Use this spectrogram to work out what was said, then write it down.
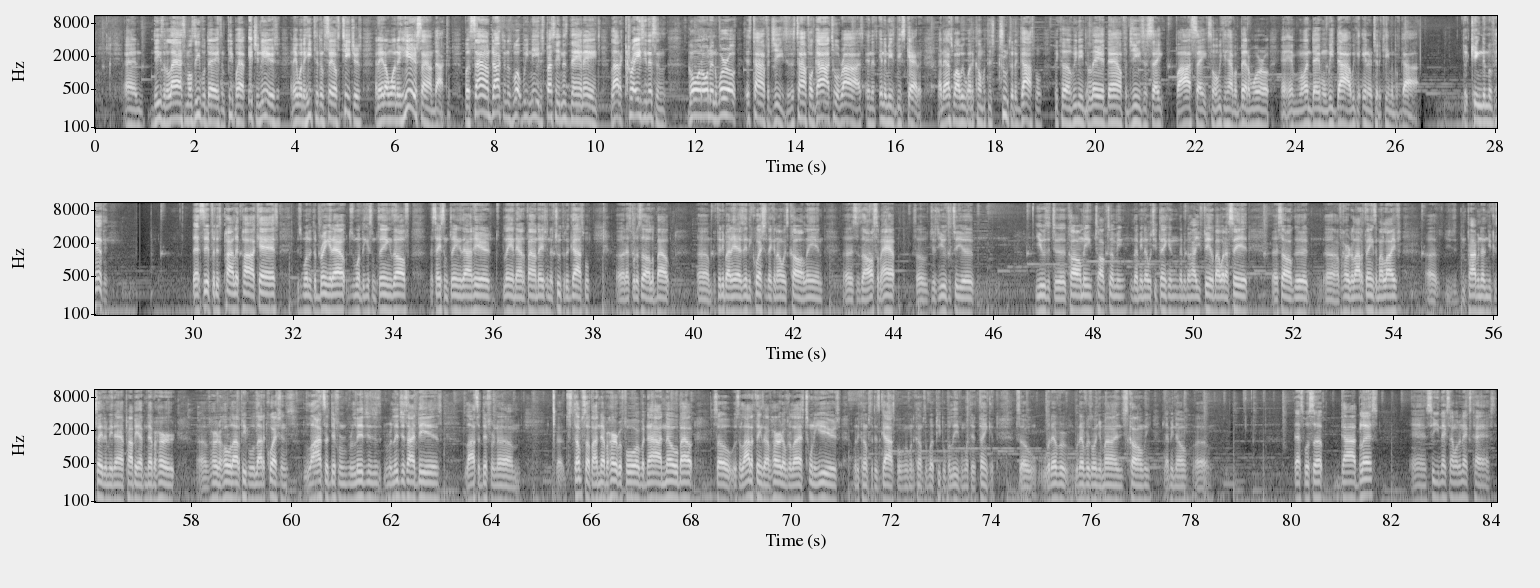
And these are the last most evil days, and people have itching ears, and they want to heat to themselves teachers, and they don't want to hear sound doctrine. But sound doctrine is what we need, especially in this day and age. A lot of craziness and going on in the world, it's time for Jesus. It's time for God to arise and his enemies be scattered. And that's why we want to come with this truth of the gospel because we need to lay it down for Jesus' sake, for our sake, so we can have a better world. And, and one day when we die, we can enter into the kingdom of God, the kingdom of heaven. That's it for this pilot podcast. Just wanted to bring it out. Just wanted to get some things off and say some things out here, laying down the foundation, the truth of the gospel. Uh, that's what it's all about. Um, if anybody has any questions, they can always call in. Uh, this is an awesome app, so just use it to your use it to call me, talk to me, let me know what you're thinking, let me know how you feel about what I said. Uh, it's all good. Uh, I've heard a lot of things in my life. Uh, probably nothing you can say to me that I probably have never heard. I've heard a whole lot of people, a lot of questions, lots of different religious religious ideas, lots of different um, uh, stuff stuff I've never heard before, but now I know about. So it's a lot of things I've heard over the last 20 years when it comes to this gospel and when it comes to what people believe and what they're thinking. So whatever whatever's on your mind, just call me. Let me know. Uh, that's what's up. God bless, and see you next time on the next cast.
